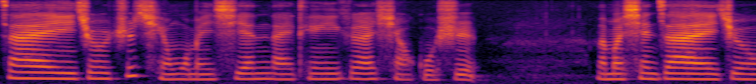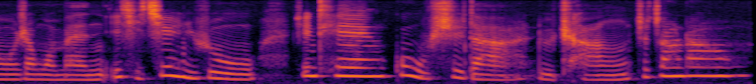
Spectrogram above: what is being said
在这之前，我们先来听一个小故事。那么现在就让我们一起进入今天故事的旅程之中喽。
